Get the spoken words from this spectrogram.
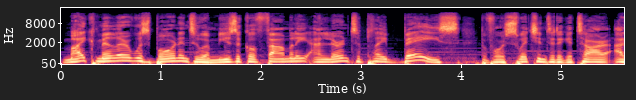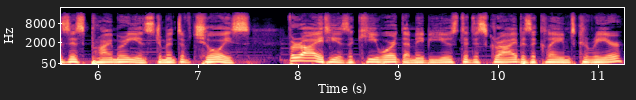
Mike Miller was born into a musical family and learned to play bass before switching to the guitar as his primary instrument of choice. Variety is a keyword that may be used to describe his acclaimed career,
